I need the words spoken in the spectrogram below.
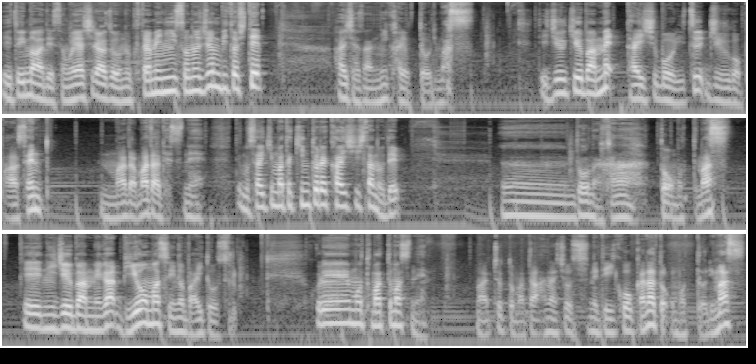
えー、と今はですね親知らずを抜くためにその準備として歯医者さんに通っております。で19番目体脂肪率15%まだまだですね。でも最近また筋トレ開始したのでうーんどうなるかなと思ってます。え20番目が美容麻酔のバイトをする。これも止まってますね。まあ、ちょっとまた話を進めていこうかなと思っております。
